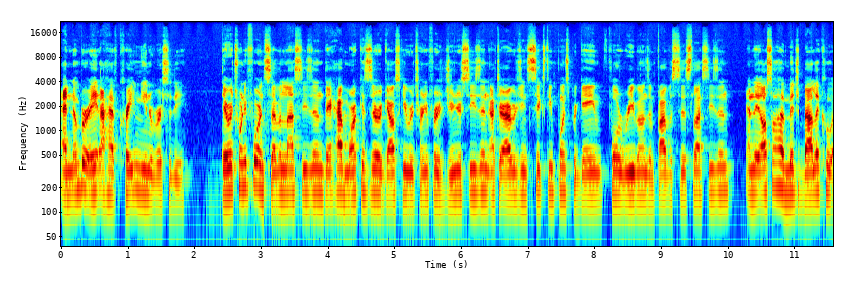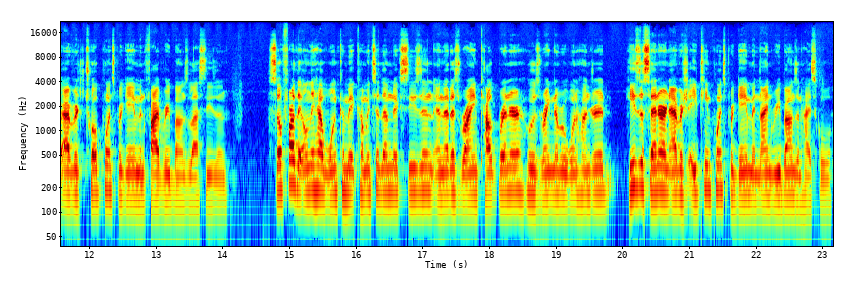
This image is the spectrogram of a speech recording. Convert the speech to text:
At number 8, I have Creighton University. They were 24 and 7 last season. They have Marcus Zegarowski returning for his junior season after averaging 16 points per game, 4 rebounds, and 5 assists last season. And they also have Mitch Ballock, who averaged 12 points per game and 5 rebounds last season. So far, they only have one commit coming to them next season, and that is Ryan Kalkbrenner, who is ranked number 100. He's a center and averaged 18 points per game and 9 rebounds in high school.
